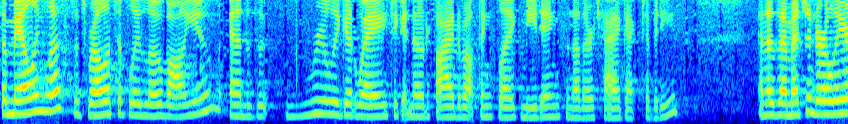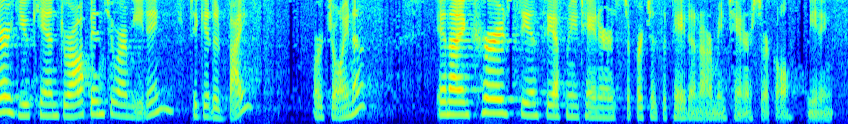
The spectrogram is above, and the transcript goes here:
The mailing list is relatively low volume and is a really good way to get notified about things like meetings and other tag activities. And as I mentioned earlier, you can drop into our meetings to get advice or join us. And I encourage CNCF maintainers to participate in our maintainer circle meetings.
